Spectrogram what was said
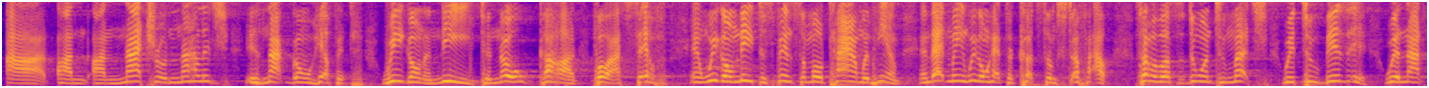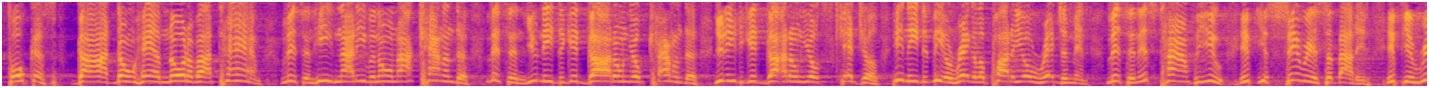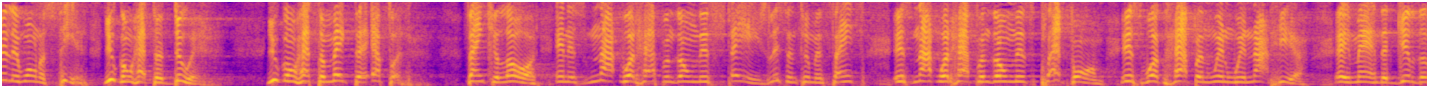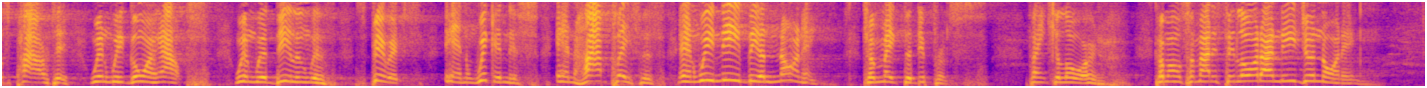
our, our, our natural knowledge is not going to help it. We're going to need to know God for ourselves and we're going to need to spend some more time with him. And that means we're going to have to cut some stuff out. Some of us are doing too much. We're too busy. We're not focused. God don't have none of our time. Listen, he's not even on our calendar. Listen, you need to get God on your calendar. You need to get God on your schedule. He need to be a regular part of your regimen. Listen, it's time for you. If you're serious about it, if you really want to see it, you're going to have to do it. You're going to have to make the effort. Thank you, Lord. And it's not what happens on this stage. Listen to me, saints. It's not what happens on this platform. It's what's happened when we're not here. Amen. That gives us power to when we're going out, when we're dealing with spirits and wickedness in high places. And we need the anointing to make the difference. Thank you, Lord. Come on, somebody say, Lord, I need your anointing.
